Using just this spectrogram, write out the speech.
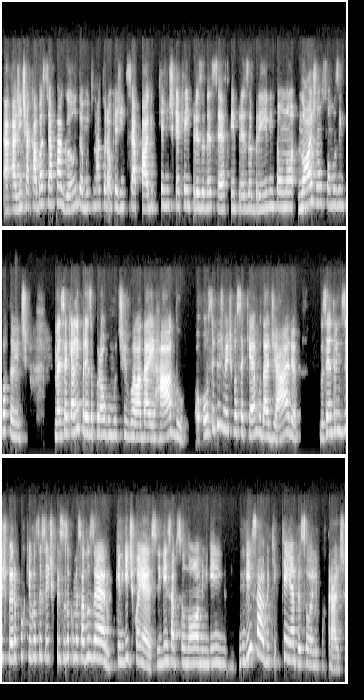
a, a, gente acaba se apagando, é muito natural que a gente se apague porque a gente quer que a empresa dê certo, que a empresa brilhe, então no, nós não somos importantes. Mas se aquela empresa, por algum motivo, ela dá errado, ou, ou, simplesmente você quer mudar de área, Você entra em desespero porque você sente que precisa começar do zero, porque ninguém te conhece, ninguém sabe seu nome, ninguém, ninguém sabe que, quem é a pessoa ali por trás.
